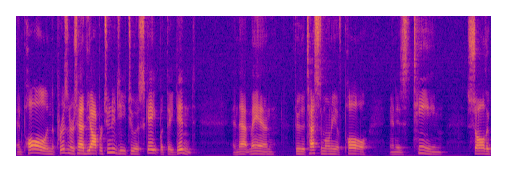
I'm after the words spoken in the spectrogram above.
and Paul and the prisoners had the opportunity to escape, but they didn't. And that man, through the testimony of Paul and his team, saw the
